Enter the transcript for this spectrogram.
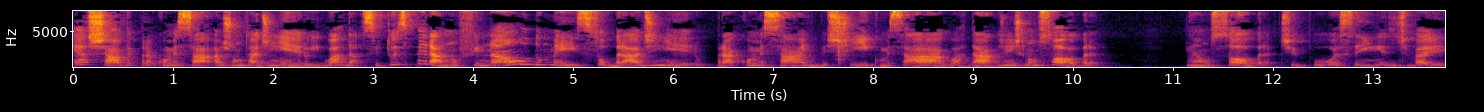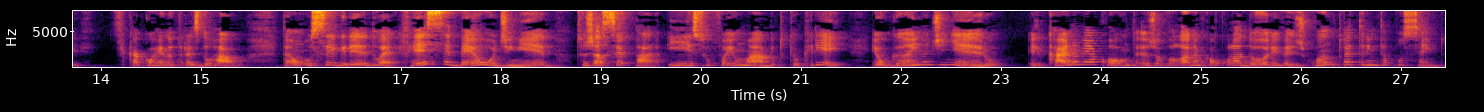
é a chave para começar a juntar dinheiro e guardar. Se tu esperar no final do mês sobrar dinheiro para começar a investir, começar a guardar, gente, não sobra. Não sobra. Tipo, assim, a gente vai ficar correndo atrás do rabo. Então, o segredo é receber o dinheiro, tu já separa. E isso foi um hábito que eu criei. Eu ganho dinheiro, ele cai na minha conta, eu já vou lá na calculadora e vejo quanto é 30%.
